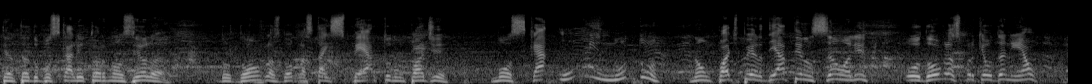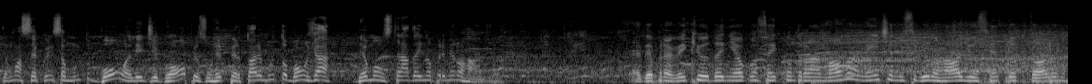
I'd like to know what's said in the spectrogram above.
tentando buscar ali o tornozelo do Douglas. Douglas está esperto, não pode moscar um minuto, não pode perder a atenção ali o Douglas, porque o Daniel tem uma sequência muito boa ali de golpes, um repertório muito bom já demonstrado aí no primeiro round. É, deu para ver que o Daniel consegue controlar novamente no segundo round o centro do octógono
